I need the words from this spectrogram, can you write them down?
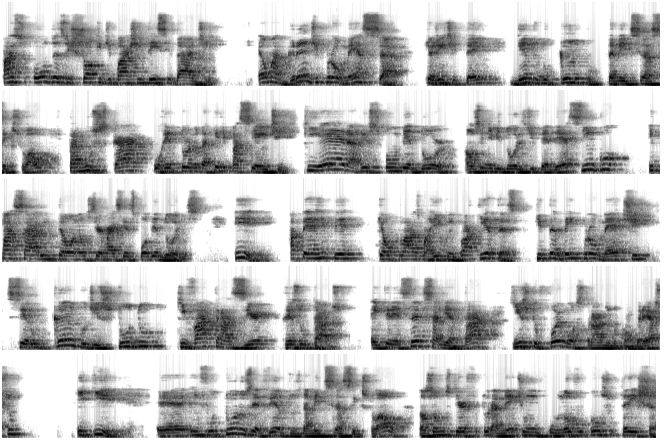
As ondas de choque de baixa intensidade é uma grande promessa que a gente tem dentro do campo da medicina sexual para buscar o retorno daquele paciente que era respondedor aos inibidores de PDE5 e passaram então a não ser mais respondedores. E a PRP, que é o plasma rico em plaquetas, que também promete ser um campo de estudo que vai trazer resultados. É interessante salientar que isto foi mostrado no Congresso e que é, em futuros eventos da medicina sexual, nós vamos ter futuramente um, um novo consultation,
